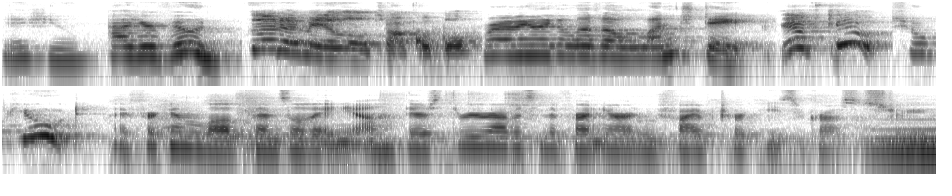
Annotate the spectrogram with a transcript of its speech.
Miss you. How's your food? Good, I made a little taco bowl. We're having like a little lunch date. Yeah, it's cute. So cute. I freaking love Pennsylvania. There's three rabbits in the front yard and five turkeys across the street.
